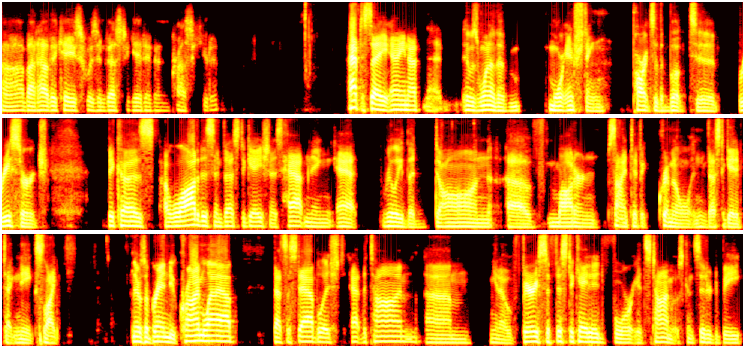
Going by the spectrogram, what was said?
uh, about how the case was investigated and prosecuted? I have to say, I mean, I, uh, it was one of the more interesting parts of the book to research because a lot of this investigation is happening at really the dawn of modern scientific criminal investigative techniques. Like there's a brand new crime lab that's established at the time, um, you know, very sophisticated for its time. It was considered to be,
